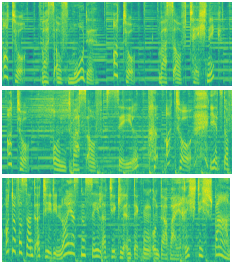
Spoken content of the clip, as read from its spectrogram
Otto. Was auf Mode? Otto. Was auf Technik? Otto. Und was auf Sale? Otto. Jetzt auf ottoversand.at die neuesten Sale-Artikel entdecken und dabei richtig sparen.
